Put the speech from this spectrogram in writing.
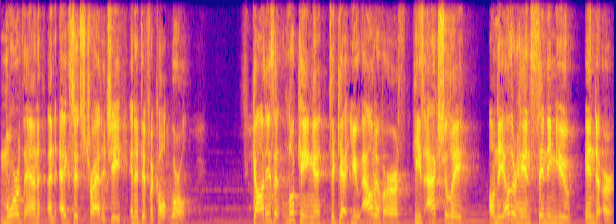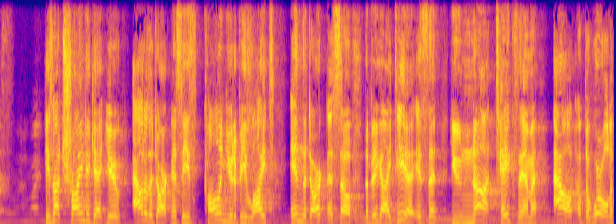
more than an exit strategy in a difficult world. God isn't looking to get you out of earth, He's actually, on the other hand, sending you into earth. He's not trying to get you out of the darkness, He's calling you to be light in the darkness. So the big idea is that you not take them out of the world,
